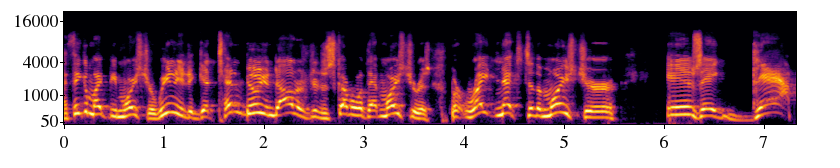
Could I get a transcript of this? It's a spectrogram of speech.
I think it might be moisture. We need to get $10 billion to discover what that moisture is. But right next to the moisture is a gap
